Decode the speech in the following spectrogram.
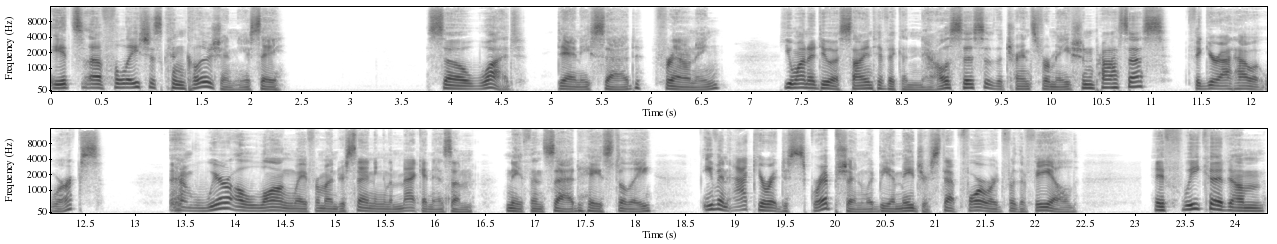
It's a fallacious conclusion, you see. So what? Danni said, frowning. You want to do a scientific analysis of the transformation process? Figure out how it works? We're a long way from understanding the mechanism, Nathan said hastily. Even accurate description would be a major step forward for the field. If we could, um,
